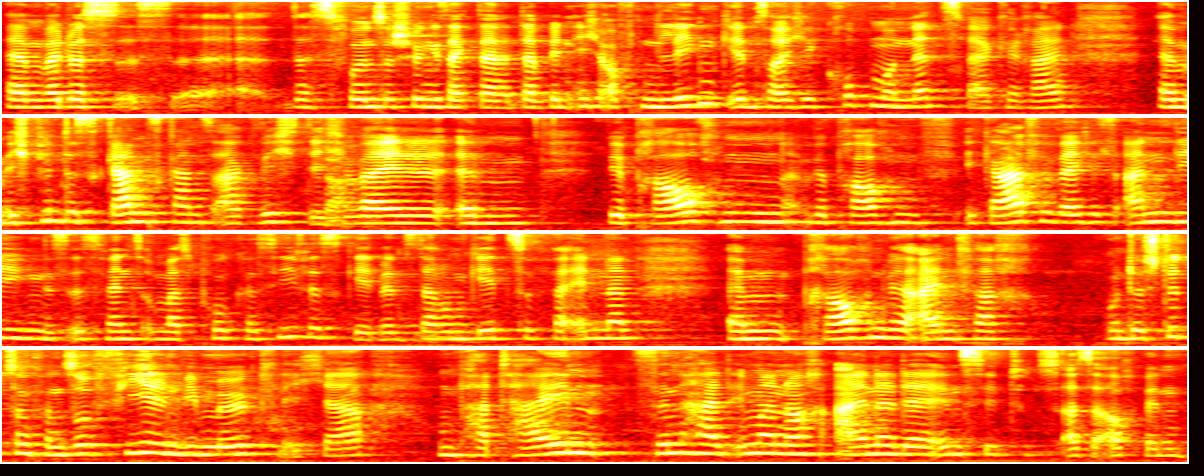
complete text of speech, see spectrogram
Ähm, weil du hast äh, das vorhin so schön gesagt, da, da bin ich oft ein Link in solche Gruppen und Netzwerke rein. Ähm, ich finde das ganz, ganz arg wichtig, Klar. weil ähm, wir brauchen, wir brauchen, egal für welches Anliegen es ist, wenn es um was Progressives geht, wenn es darum geht zu verändern, ähm, brauchen wir einfach Unterstützung von so vielen wie möglich. Ja? Und Parteien sind halt immer noch eine der Institutionen, also auch wenn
